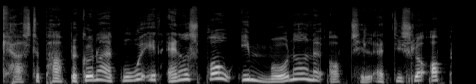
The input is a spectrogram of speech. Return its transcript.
Kærestepar begynder at bruge et andet sprog i månederne op til, at de slår op.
